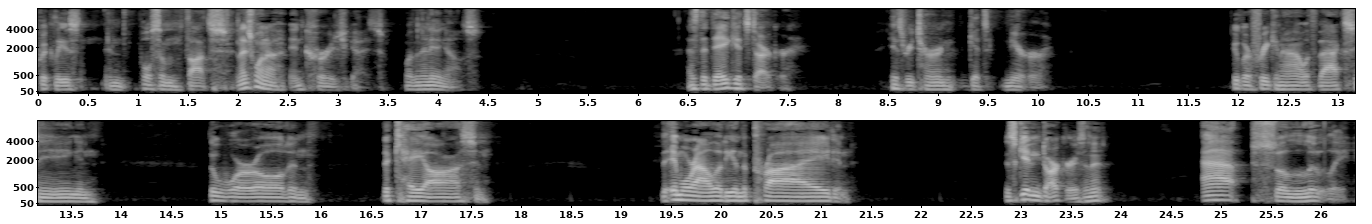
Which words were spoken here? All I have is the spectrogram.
quickly and pull some thoughts. And I just want to encourage you guys more than anything else. As the day gets darker, his return gets nearer. People are freaking out with vaccine and the world and the chaos and the immorality and the pride and it's getting darker, isn't it? Absolutely.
